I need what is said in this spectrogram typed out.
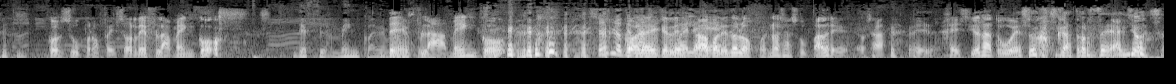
con su profesor de flamenco, De flamenco, además. de ¿eh? flamenco, Eso es lo que con más el os que le duele, estaba ¿eh? poniendo los cuernos a su padre. O sea, eh, gestiona tú eso con 14 años.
